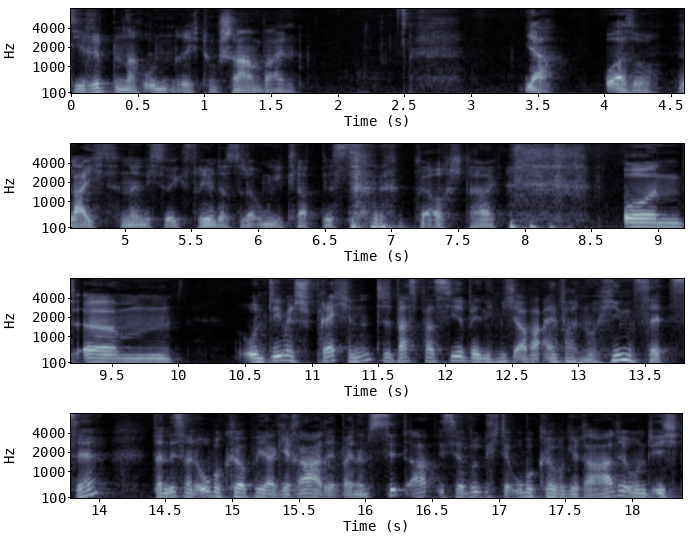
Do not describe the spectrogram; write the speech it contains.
die Rippen nach unten Richtung Schambein. Ja, also leicht, ne? nicht so extrem, dass du da umgeklappt bist. auch stark. Und ähm, und dementsprechend, was passiert, wenn ich mich aber einfach nur hinsetze, dann ist mein Oberkörper ja gerade. Bei einem Sit-up ist ja wirklich der Oberkörper gerade und ich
